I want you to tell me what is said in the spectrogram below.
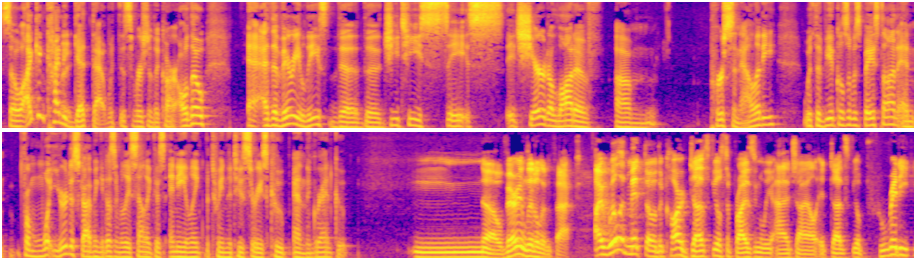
So I can kind of get that with this version of the car. Although, at the very least, the the GT it shared a lot of um, personality with the vehicles it was based on, and from what you're describing, it doesn't really sound like there's any link between the two series coupe and the Grand Coupe. No, very little, in fact. I will admit, though, the car does feel surprisingly agile. It does feel pretty.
